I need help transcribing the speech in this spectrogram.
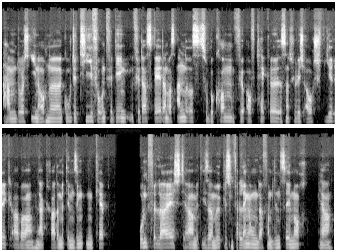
haben durch ihn auch eine gute Tiefe und für den, für das Geld dann was anderes zu bekommen für auf Tackle ist natürlich auch schwierig, aber ja, gerade mit dem sinkenden Cap und vielleicht, ja, mit dieser möglichen Verlängerung da von Lindsay noch, ja,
